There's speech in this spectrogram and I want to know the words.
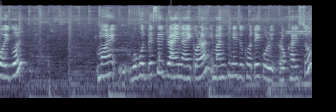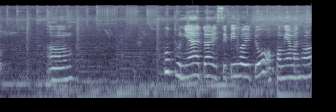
হৈ গ'ল। মই বহুত বেছি ড্ৰাই নাই কৰা। ইমানখিনি জোখতেই কৰি ৰখাইছোঁ। খুব ধুনীয়া এটা ৰেচিপি হয় এইটো। অসমীয়া মানুহৰ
